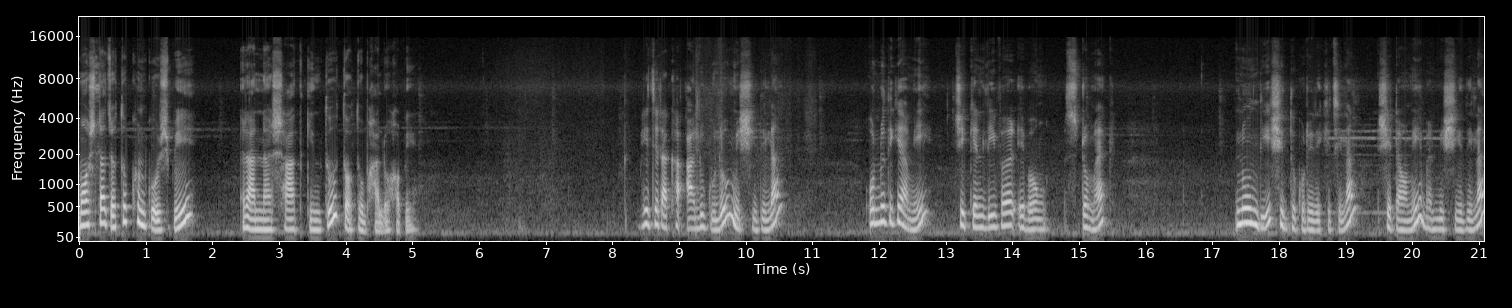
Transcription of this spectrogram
মশলা যতক্ষণ কষবে, রান্নার স্বাদ কিন্তু তত ভালো হবে। ভেজে রাখা আলুগুলো মিশিয়ে দিলাম। অন্যদিকে আমি চিকেন লিভার এবং স্টোম্যাক নুন দিয়ে সিদ্ধ করে রেখেছিলাম, সেটাও আমি এবার মিশিয়ে দিলাম।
